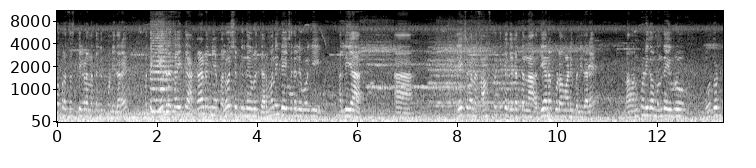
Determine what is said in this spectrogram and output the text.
ಇಷ್ಟು ಪ್ರಶಸ್ತಿಗಳನ್ನು ತೆಗೆದುಕೊಂಡಿದ್ದಾರೆ. ಮತ್ತು ಕೇಂದ್ರ ಸಾಹಿತ್ಯ ಅಕಾಡೆಮಿಯ ಫೆಲೋಶಿಪ್ನಿಂದ ಇವರು ಜರ್ಮನಿ ದೇಶದಲ್ಲಿ ಹೋಗಿ ಅಲ್ಲಿಯ ದೇಶವನ್ನು ಸಾಂಸ್ಕೃತಿಕ ಜಗತ್ತನ್ನು ಅಧ್ಯಯನ ಕೂಡ ಮಾಡಿ ಬಂದಿದ್ದಾರೆ. ನಾವು ಅಂದ್ಕೊಂಡಿದ್ದೋ ಮುಂದೆ ಇವರು ಬಹುದೊಡ್ಡ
